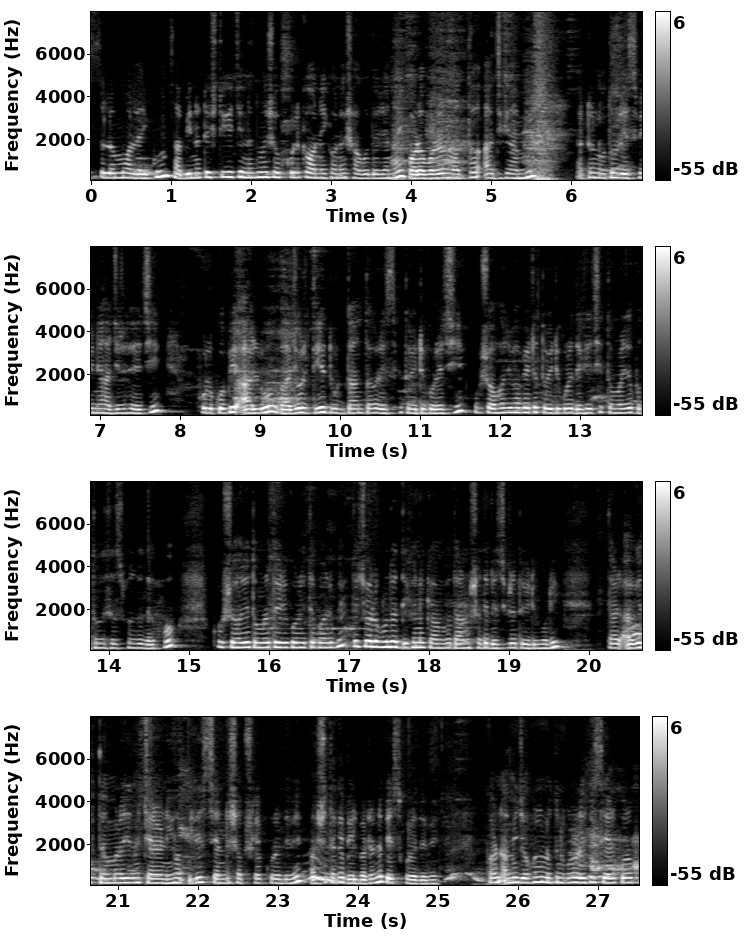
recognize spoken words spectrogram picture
আসসালামু আলাইকুম। সাবিনা টেস্টি কিচেনে তোমার সকলকে অনেক অনেক স্বাগত জানাই। বরাবরের মতো আজকে আমি একটা নতুন রেসিপি নিয়ে হাজির হয়েছি। ফুলকপি, আলু, গাজর দিয়ে দুর্দান্ত রেসিপি তৈরি করেছি। খুব সহজভাবে এটা তৈরি করে দেখেছি। তোমরা যদি প্রথমে শেষ পর্যন্ত দেখো, খুব সহজে তোমরা তৈরি করে নিতে পারবে। তো চলো বন্ধু দেখে নাও কেমন দারুণ সাথে রেসিপিটা তৈরি করি। তার আগে তোমরা যদি চ্যানেল নিয়ে হও প্লিজ চ্যানেলটা সাবস্ক্রাইব করে দেবে। পাশে থাকা বেল বাটনটা প্রেস করে দেবে। কারণ আমি যখন নতুন কোনো রেসিপি শেয়ার করব,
